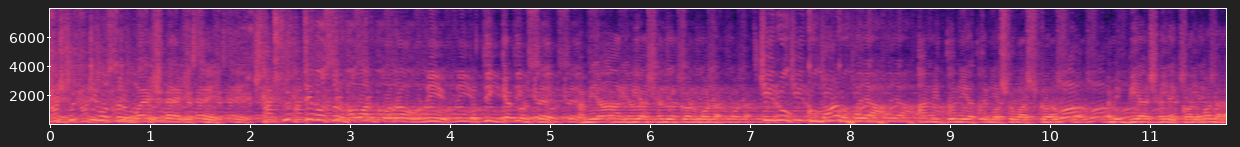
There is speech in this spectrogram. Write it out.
সাতষট্টি বছর বয়স হয়ে গেছে। সাতষট্টি বছর হওয়ার পরও উনি প্রতিজ্ঞা করছে, আমি আর বিয়া শাদী করব না। চিরুক কুমার হইয়া আমি দুনিয়াতে বসবাস করব, আমি বিয়া শাদী করব না।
